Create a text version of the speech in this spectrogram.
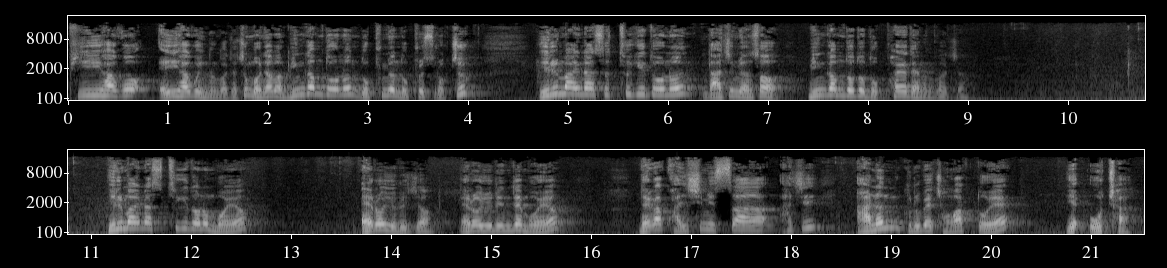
B하고 A하고 있는 거죠. 즉 뭐냐면 민감도는 높으면 높을수록 즉1 마이너스 특이도는 낮으면서 민감도도 높아야 되는 거죠. 1 마이너스 특이도는 뭐예요? 에러율이죠. 에러율인데 뭐예요? 내가 관심 있어 하지 않은 그룹의 정확도의 예, 오차.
